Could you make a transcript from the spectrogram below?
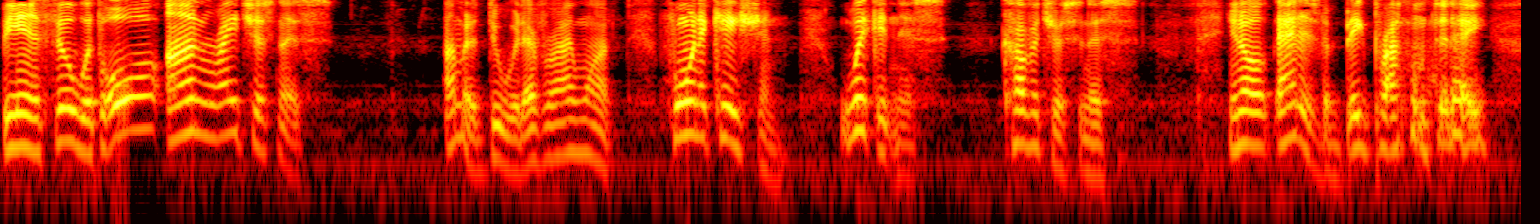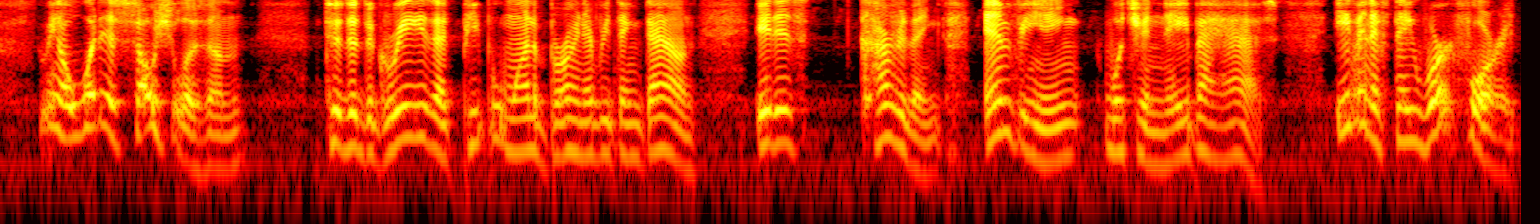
being filled with all unrighteousness. I'm going to do whatever I want. Fornication, wickedness, covetousness. You know, that is the big problem today. You know, what is socialism to the degree that people want to burn everything down? It is coveting, envying what your neighbor has, even if they work for it.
